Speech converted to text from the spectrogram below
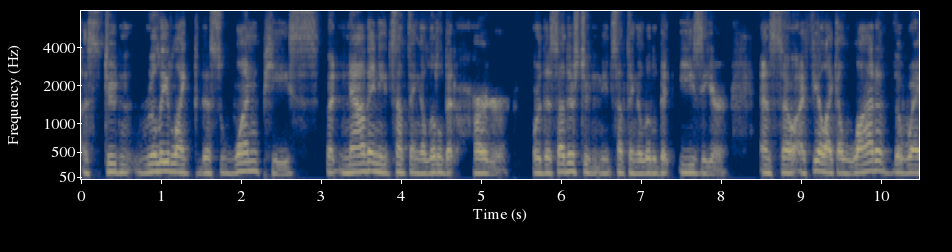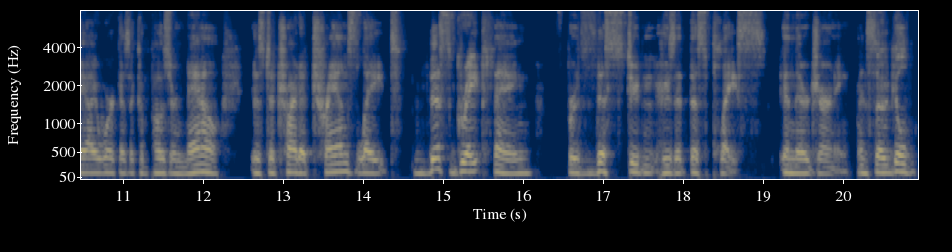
a student really liked this one piece but now they need something a little bit harder or this other student needs something a little bit easier and so I feel like a lot of the way I work as a composer now is to try to translate this great thing for this student who's at this place in their journey. And so you'll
